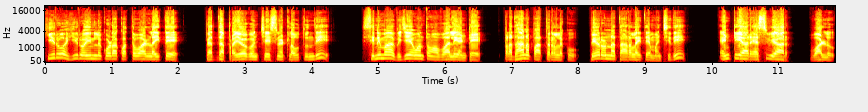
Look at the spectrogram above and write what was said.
హీరో హీరోయిన్లు కూడా కొత్తవాళ్ళైతే పెద్ద ప్రయోగం చేసినట్లవుతుంది సినిమా విజయవంతం అవ్వాలి అంటే ప్రధాన పాత్రలకు పేరున్న తారలైతే మంచిది. ఎన్టీఆర్ ఎస్వీఆర్ వాళ్ళు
